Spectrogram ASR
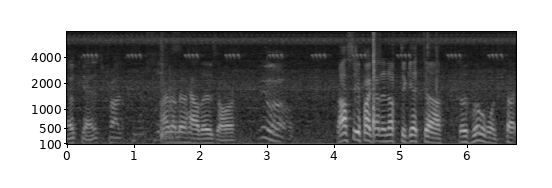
Okay, let's try the I don't know how those are. Ugh. I'll see if I got enough to get uh, those little ones cut,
